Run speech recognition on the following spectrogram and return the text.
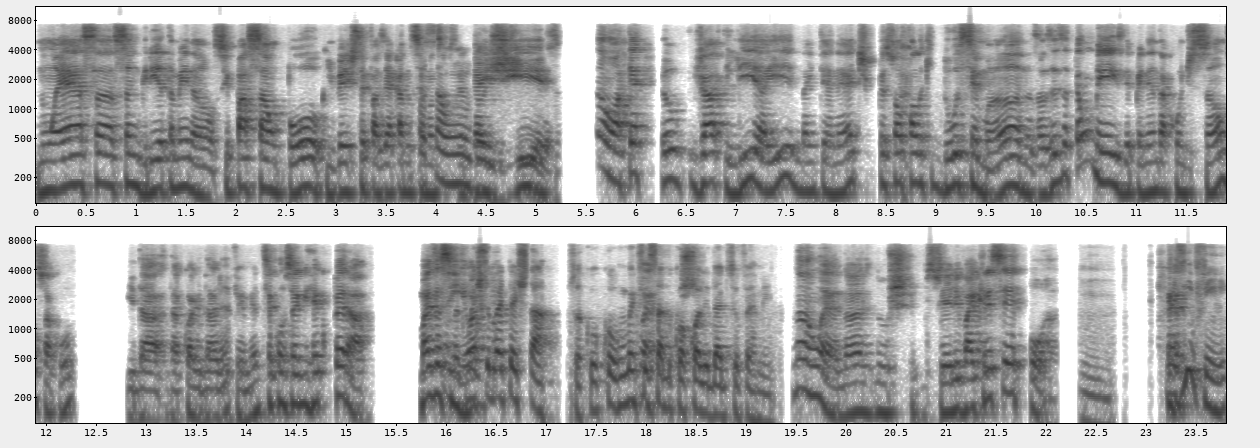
Não é essa sangria também, não. Se passar um pouco, em vez de você fazer a cada semana, você um, fazer 10 dois dias. dias. Não, até eu já li aí na internet, o pessoal fala que duas semanas, às vezes até um mês, dependendo da condição, sacou? E da, da qualidade É. do fermento, você consegue recuperar. Mas assim, Mas eu é acho que você vai testar? Sacou? Como é que Ué. você sabe qual a qualidade do seu fermento? Não, é, na- no- se ele vai crescer, porra. Mas enfim,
